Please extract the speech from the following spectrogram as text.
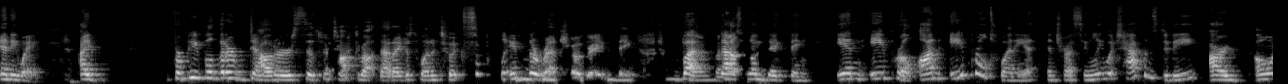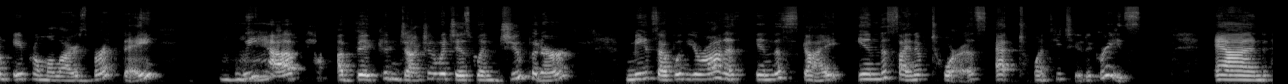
anyway, I for people that are doubters, since we talked about that, I just wanted to explain the mm-hmm. retrograde thing. Mm-hmm. But that's one big thing. In April, on April 20th, interestingly, which happens to be our own April Millar's birthday, we Mhm. have a big conjunction, which is when Jupiter meets up with Uranus in the sky in the sign of Taurus at 22 degrees. And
